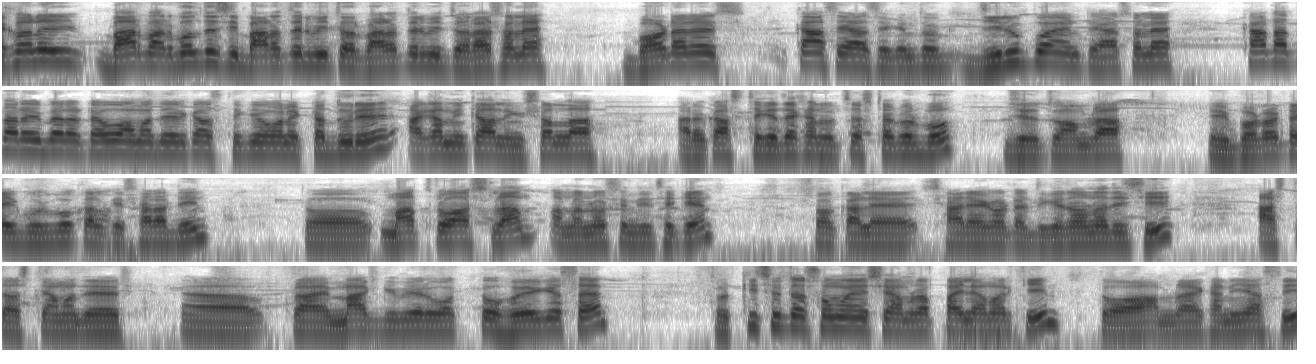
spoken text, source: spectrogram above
এখন এই বারবার বলতেছি ভারতের ভিতর ভারতের ভিতর। আসলে বর্ডারের কাছে আছে, কিন্তু জিরো পয়েন্টে আসলে কাটাতারের বেড়াটাও আমাদের কাছ থেকে অনেকটা দূরে। আগামীকাল ইনশাল্লাহ আরও কাছ থেকে দেখানোর চেষ্টা করব। যেহেতু আমরা এই বর্ডারটাই ঘুরবো কালকে সারাদিন। তো মাত্র আসলাম আমরা নরসিংদী থেকে। সকালে সাড়ে এগারোটার দিকে রওনা দিছি। আস্তে আস্তে আমাদের প্রায় মাগরীবের ওয়াক্ত হয়ে গেছে। তো কিছুটা সময় এসে আমরা পাইলাম আর কি। তো আমরা এখানেই আছি।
